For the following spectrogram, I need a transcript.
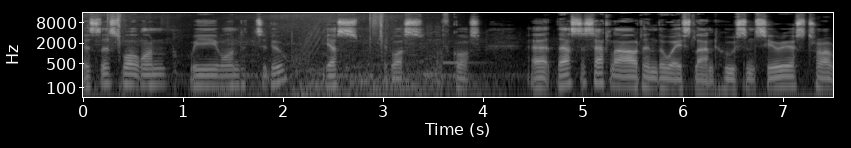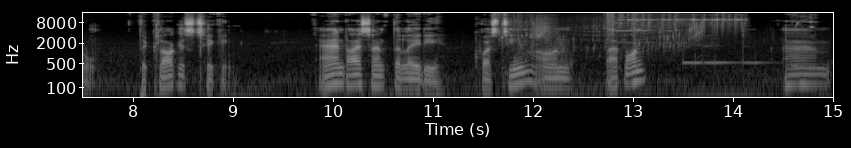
Is this what one we wanted to do? Yes, it was, of course. Uh, there's a settler out in the wasteland who's in serious trouble. The clock is ticking. And I sent the lady quest team on that one. Um,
